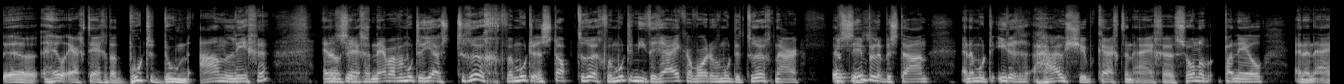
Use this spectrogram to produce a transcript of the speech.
uh, heel erg tegen dat boete doen aanliggen. En dan Precies. zeggen, nee, maar we moeten juist terug. We moeten een stap terug. We moeten niet rijker worden. We moeten terug naar een Precies. simpele bestaan. En dan moet ieder huisje krijgt een eigen zonnepaneel en een eigen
